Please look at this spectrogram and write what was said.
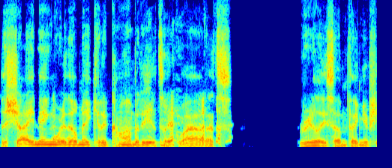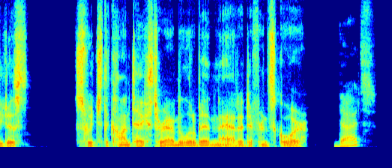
The Shining, where they'll make it a comedy. It's like, Yeah. wow, that's really something if you just switch the context around a little bit and add a different score. That's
